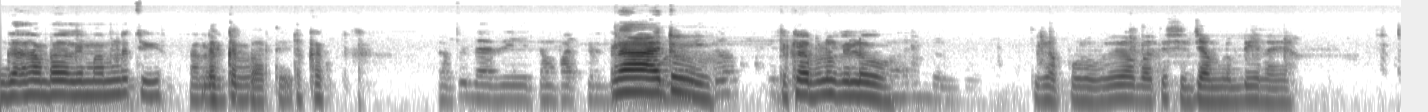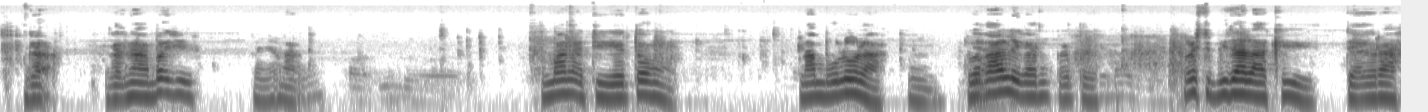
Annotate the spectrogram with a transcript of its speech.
nggak sampai lima menit sih deket itu. berarti. Deket. Tapi dari tempat kerja Nah, ke itu. Gunung 30 kilo. 30 ya berarti sejam lebih lah ya. Nggak nggak nyampe sih. Banyak. Nah. cuman dihitung 60 lah. Hmm. dua Ya. kali kan PP terus dipindah lagi daerah.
